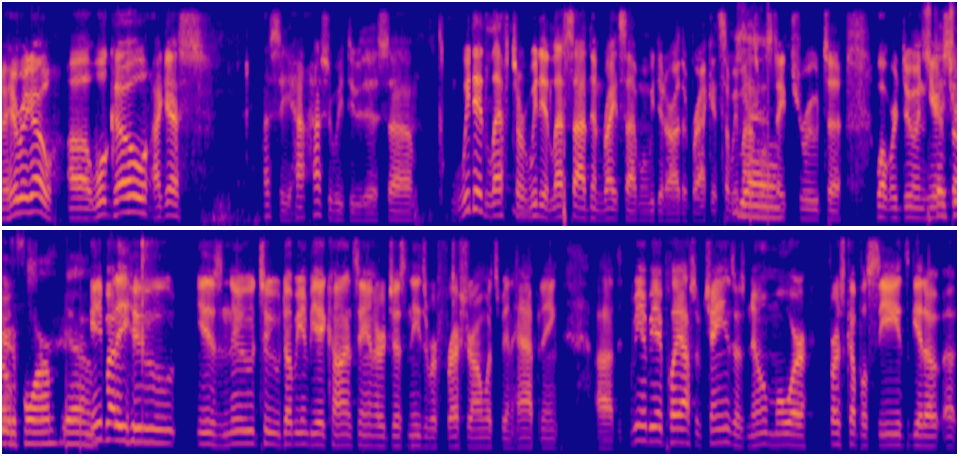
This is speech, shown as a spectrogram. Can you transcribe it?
Now here we go. Uh, we'll go. I guess. Let's see. How how should we do this? Um, we did left or we did left side then right side when we did our other bracket, so we might as well stay true to what we're doing here. Stay here. true So to form. Yeah. anybody who is new to WNBA content or just needs a refresher on what's been happening, uh, the WNBA playoffs have changed. There's no more first couple seeds get a uh,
